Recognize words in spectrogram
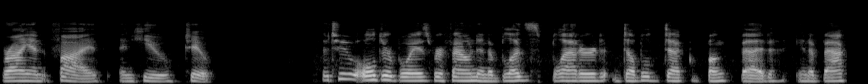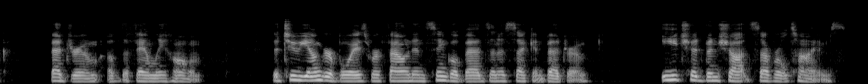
Brian, 5, and Hugh, 2. The two older boys were found in a blood-splattered double-deck bunk bed in a back bedroom of the family home. The two younger boys were found in single beds in a second bedroom. Each had been shot several times.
